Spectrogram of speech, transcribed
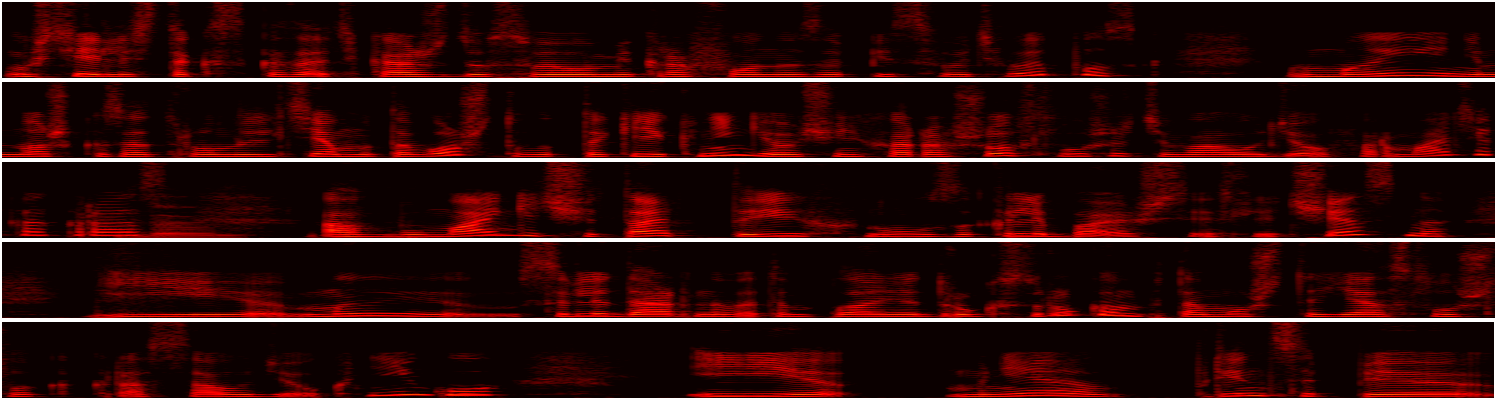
уселись, так сказать, каждый у своего микрофона записывать выпуск, мы немножко затронули тему того, что вот такие книги очень хорошо слушать в аудиоформате как раз, да. А в бумаге читать ты их, ну, заколебаешься, если честно. И мы солидарны в этом плане друг с другом, потому что я слушала как раз аудиокнигу, и мне, в принципе,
